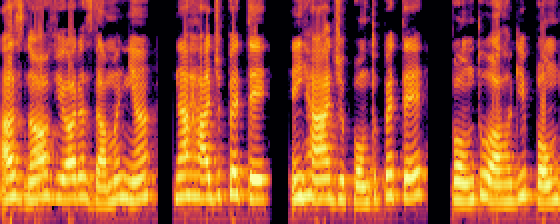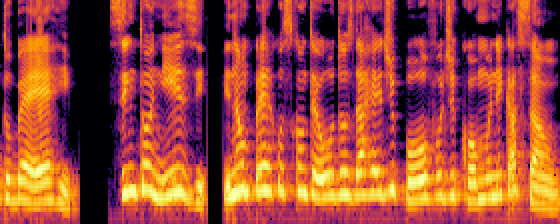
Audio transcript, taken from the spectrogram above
às 9 horas da manhã, na Rádio PT, em rádio.pt www.rede.org.br. Sintonize e não perca os conteúdos da Rede Povo de Comunicação.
